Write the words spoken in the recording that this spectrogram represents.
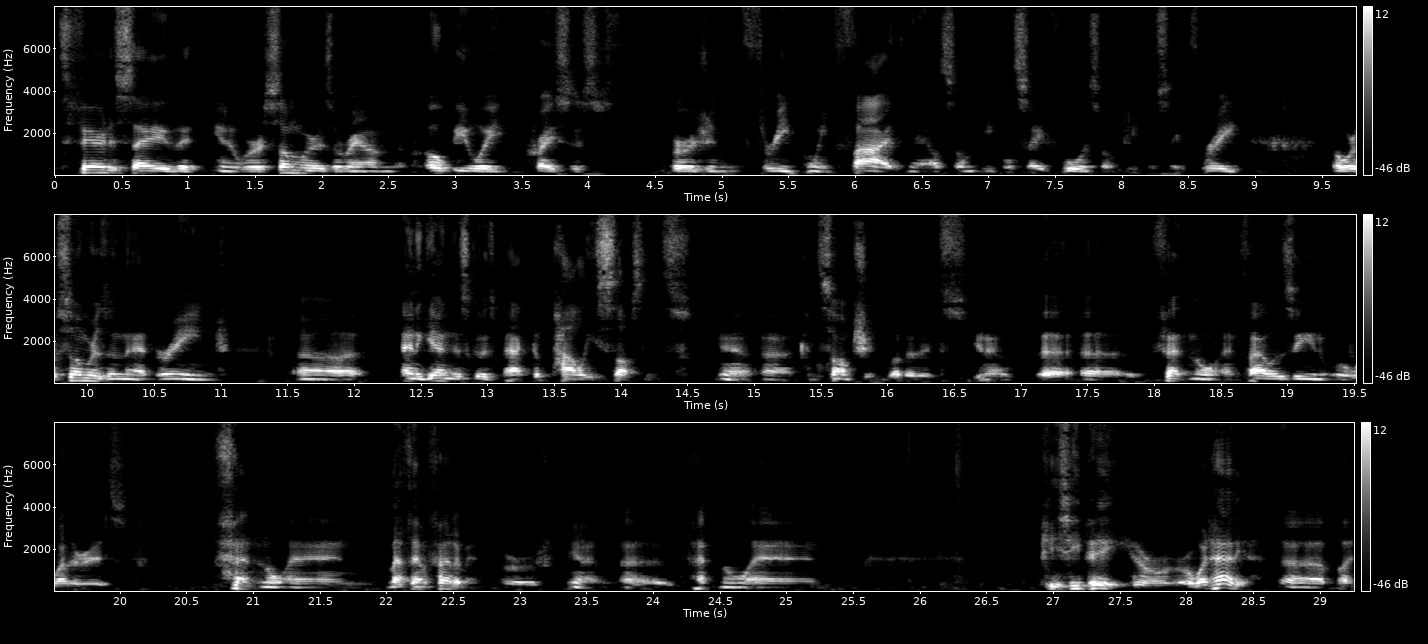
it's fair to say that, you know, we're somewheres around opioid crisis version 3.5 now. Some people say four, some people say three, but we're somewheres in that range. Uh, and again, this goes back to polysubstance you know, uh, consumption, whether it's, you know, uh, uh, fentanyl and xylazine or whether it's fentanyl and methamphetamine or, you know, uh, fentanyl and PCP or, or what have you. Uh, but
